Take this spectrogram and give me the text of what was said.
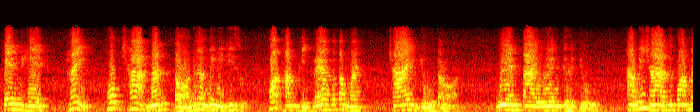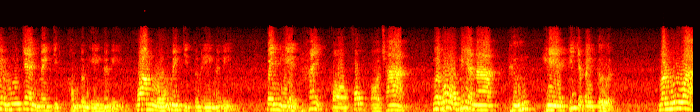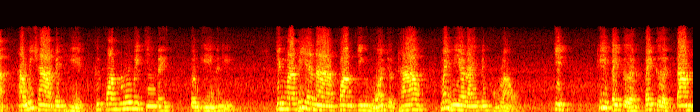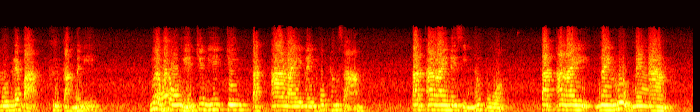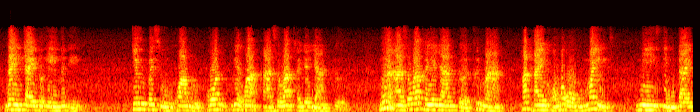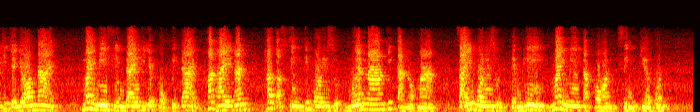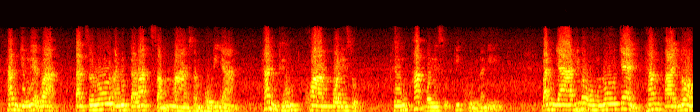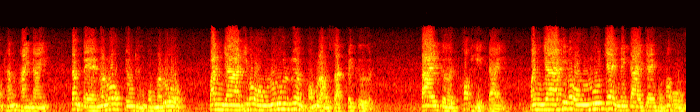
เป็นเหตุให้ภพชาตินั้นต่อเนื่องไม่มีที่สุด เพราะทำผิดแล้วก็ต้องมาใช้อยู่ตลอด เวียนตายเวียนเกิดอยู่อวิชชาคือความไม่รู้แจ้งในจิตของตนเองนั่นเอง ความหลงในจิตตนเองนั่นเอง เป็นเหตุให้ก่อภพก่อชาติ เมื่อพระองค์พิจารณาถึงเหตุที่จะไปเกิดมารู้ว่าอาวิชชาเป็นเหตุคือความรู้ไม่จริงในตนเองนั่นเอง จึงมาพิจารณาความจริงหัวจุดเท้า ไม่มีอะไรเป็นของเรา จิตที่ไปเกิดไปเกิดตามบุญและบาปคือกรรมนั่นเอง เมื่อพระองค์เห็นเช่นนี้จึงตัดอะไรในภพทั้งสามตัดอะไรในสิ่งทั้งปวง ตัดอะไรในรูปในนาม ในใจตัวเองนั่นเอง จึงไปสู่ความหลุดพ้นเรียกว่าอาสวะขยายานเกิด เมื่ออาสวะขยายานเกิดขึ้นมา พระไทยของพระองค์ไม่มีสิ่งใดที่จะย้อมได้ ไม่มีสิ่งใดที่จะปกปิดได้ พระไทยนั้นเท่ากับสิ่งที่บริสุทธิ์เหมือนน้ำที่กันออกมา ใสบริสุทธิ์เต็มที่ไม่มีตะกอนสิ่งเจือปนท่านจึงเรียกว่า ตัดสรู้อนุตตรสัมมาสัมโพธิญาณท่านถึงความบริสุทธิ์ ถึงพระบริสุทธิ์ที่คุณนั่นเองปัญญาที่พระองค์รู้แจ้งทั้งภายนอกทั้งภายใน ตั้งแต่นรกจนถึงพรมโลก ปัญญาที่พระองค์รู้เรื่องของเหล่าสัตว์ไปเกิด ตายเกิดเพราะเหตุใด ปัญญาที่พระองค์รู้แจ้งในกายใจของพระองค์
